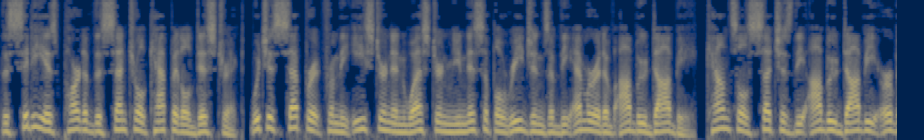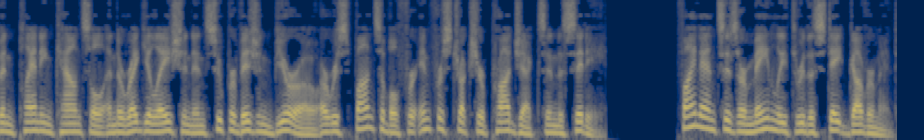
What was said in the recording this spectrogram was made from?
the city is part of the Central Capital District, which is separate from the eastern and western municipal regions of the Emirate of Abu Dhabi. Councils such as the Abu Dhabi Urban Planning Council and the Regulation and Supervision Bureau are responsible for infrastructure projects in the city. Finances are mainly through the state government.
